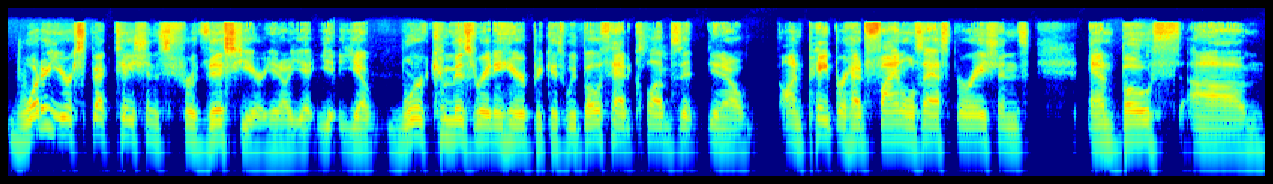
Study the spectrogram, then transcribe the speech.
what are your expectations for this year? You know, you, you, you we're commiserating here because we both had clubs that you know on paper had finals aspirations, and both um,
